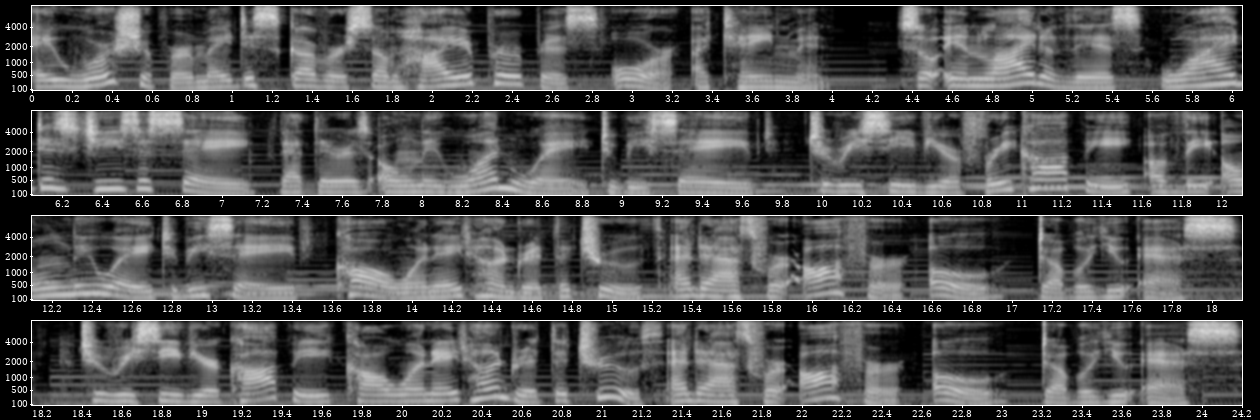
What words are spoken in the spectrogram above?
a worshiper may discover some higher purpose or attainment. So, in light of this, why does Jesus say that there is only one way to be saved? To receive your free copy of The Only Way to Be Saved, call 1 800 The Truth and ask for offer OWS. To receive your copy, call 1 800 The Truth and ask for offer OWS.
